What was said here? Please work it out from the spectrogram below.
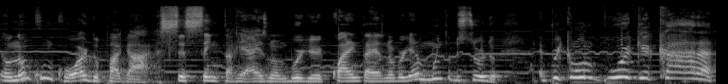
eu não concordo pagar 60 reais no hambúrguer, 40 reais no hambúrguer, é muito absurdo. É porque um hambúrguer, cara,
